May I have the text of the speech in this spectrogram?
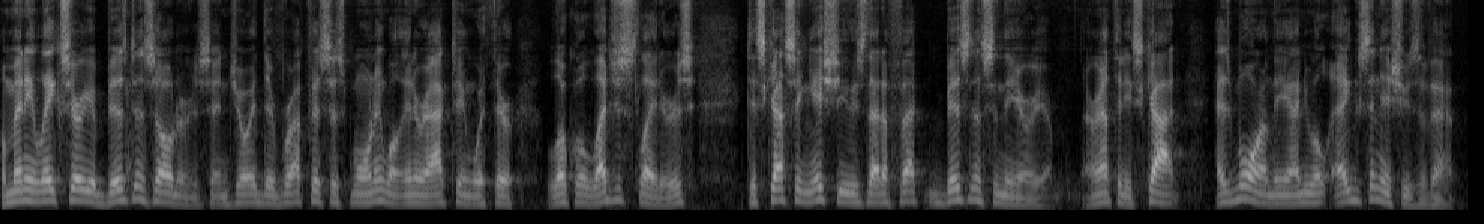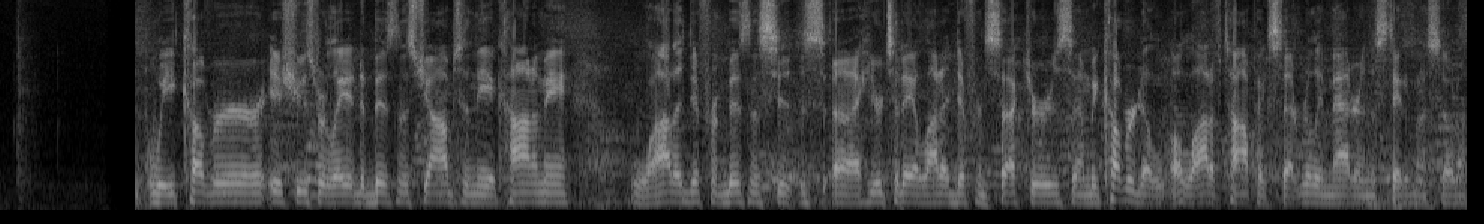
Well, many Lakes area business owners enjoyed their breakfast this morning while interacting with their local legislators, discussing issues that affect business in the area. Our Anthony Scott has more on the annual Eggs and Issues event. We cover issues related to business jobs and the economy. A lot of different businesses uh, here today, a lot of different sectors, and we covered a, a lot of topics that really matter in the state of Minnesota.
